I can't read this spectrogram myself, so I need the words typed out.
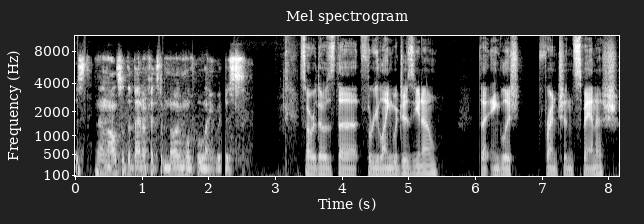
Just- and also the benefits of knowing multiple languages. So are those the three languages you know? The English, French, and Spanish?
